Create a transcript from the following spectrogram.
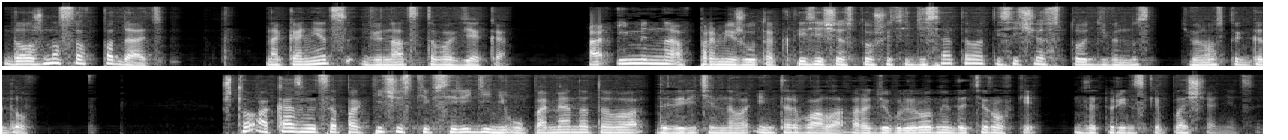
должно совпадать на конец XII века, а именно в промежуток 1160-1190 годов что оказывается практически в середине упомянутого доверительного интервала радиоуглеродной датировки для Туринской плащаницы.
